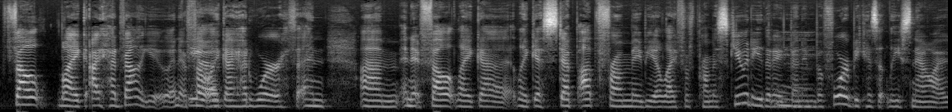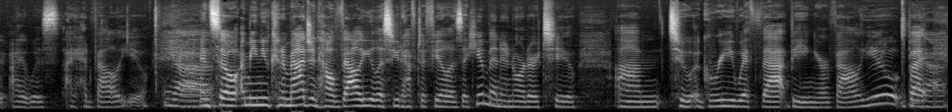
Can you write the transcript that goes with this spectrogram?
felt like I had value, and it felt Yeah. like I had worth, and um, and it felt like a like a step up from maybe a life of promiscuity that I'd been in before, because at least now I, I was I had value. Yeah. And so, I mean, you can imagine how valueless you'd have to feel as a human in order to um, to agree with that being your value. But Yeah.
